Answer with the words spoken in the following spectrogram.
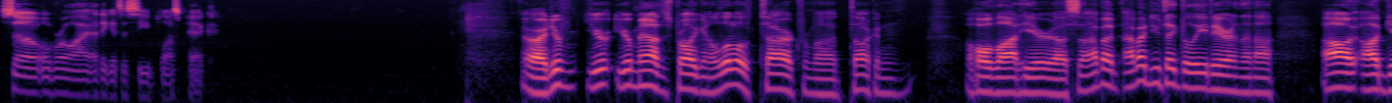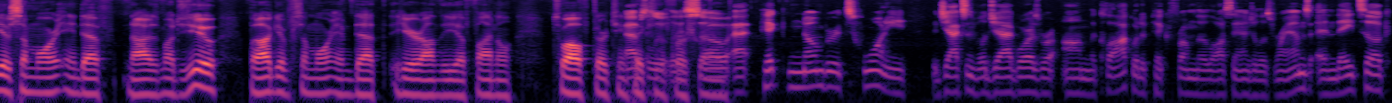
So overall, I, I think it's a C plus pick. All right, your your your mouth is probably getting a little tired from uh, talking a whole lot here. Uh, so how about how about you take the lead here, and then uh, I'll I'll give some more in depth, not as much as you, but I'll give some more in depth here on the uh, final 12, 13 Absolutely. picks of the first so round. So at pick number 20, the Jacksonville Jaguars were on the clock with a pick from the Los Angeles Rams, and they took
